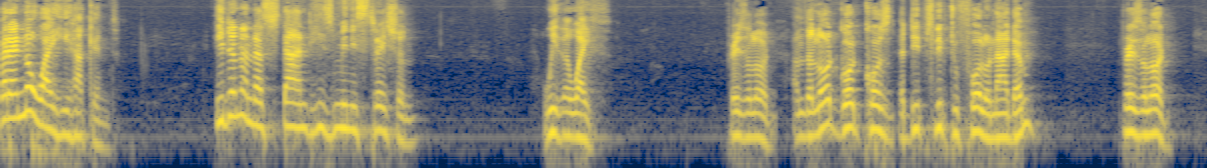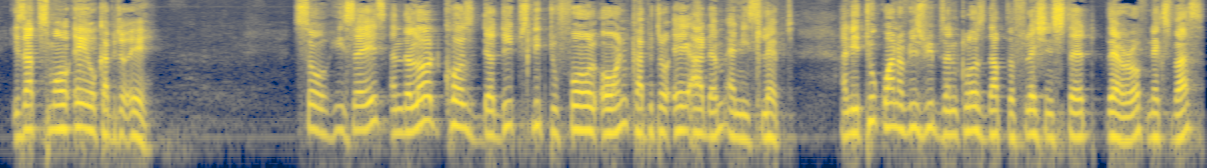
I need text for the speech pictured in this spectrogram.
But I know why he hearkened. He didn't understand his ministration with a wife. Praise the Lord. And the Lord God caused a deep sleep to fall on Adam. Praise the Lord. Is that small a or capital A? So he says, and the Lord caused the deep sleep to fall on capital A Adam, and he slept. And he took one of his ribs and closed up the flesh instead thereof. Next verse.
